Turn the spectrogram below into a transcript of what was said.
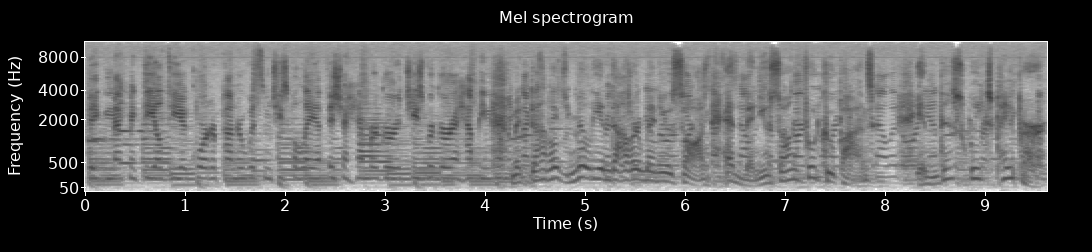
Big Mac, McDLT, a quarter pounder with some cheese Filet-O-Fish, a hamburger, a cheeseburger, a Happy Meal. McDonald's Million Dollar Menu Song and Menu Song food coupons in this week's paper.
